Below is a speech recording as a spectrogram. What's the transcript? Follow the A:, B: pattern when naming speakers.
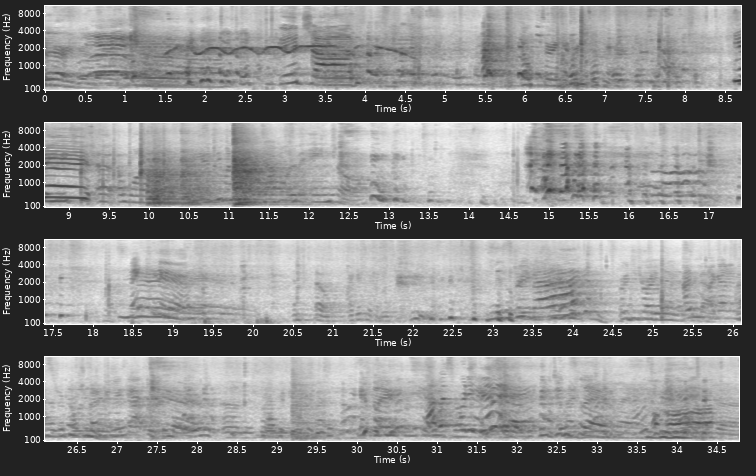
A: Good job. Oh, sorry, get rid of it.
B: Yay!
A: A, a wand. You want to have the devil and the angel. Thank you. And, oh, I guess I can use. Mystery bag? Or did you already win a mystery bag? I got a mystery bag. Oh, you played? That was pretty good.
C: You didn't play.
A: Oh.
